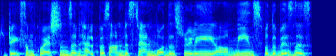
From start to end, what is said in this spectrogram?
to take some questions and help us understand what this really uh, means for the business.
